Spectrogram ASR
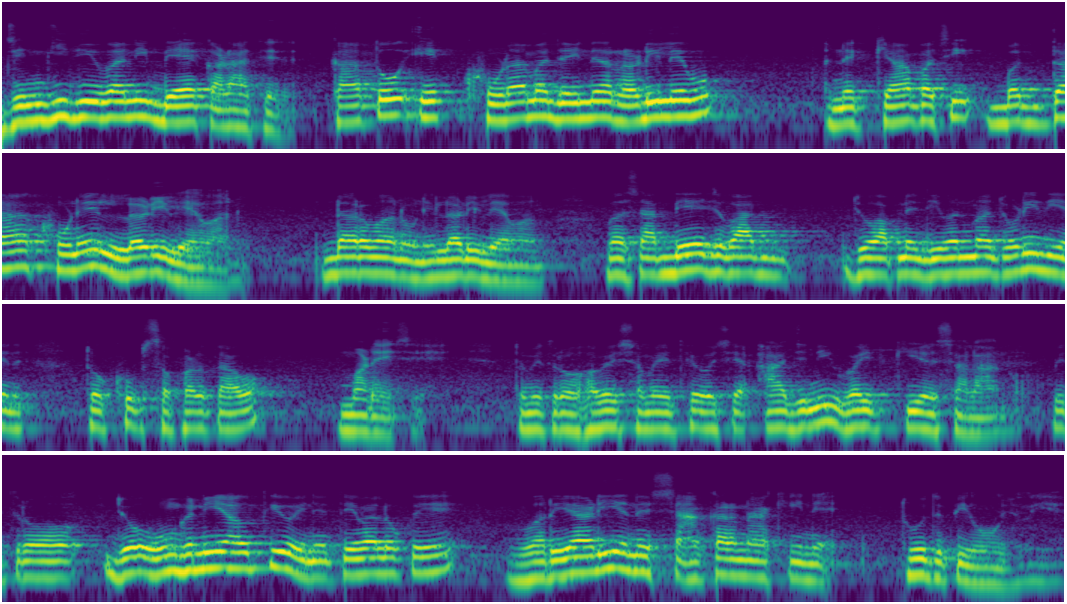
જિંદગી જીવવાની બે કળા છે. કાં તો એક ખૂણામાં જઈને રડી લેવું અને ક્યાં પછી બધા ખૂણે લડી લેવાનું. ડરવાનું નહીં લડી લેવાનું. બસ આ બે જ વાત જો આપણે જીવનમાં જોડી દઈએ ને, તો ખૂબ સફળતાઓ મળે છે. તો મિત્રો, હવે સમય થયો છે આજની વૈદ્યકીય સલાહનો. મિત્રો, જો ઊંઘ નહીં આવતી હોય ને, તેવા લોકોએ વરિયાળી અને સાકર નાખીને દૂધ પીવું જોઈએ.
